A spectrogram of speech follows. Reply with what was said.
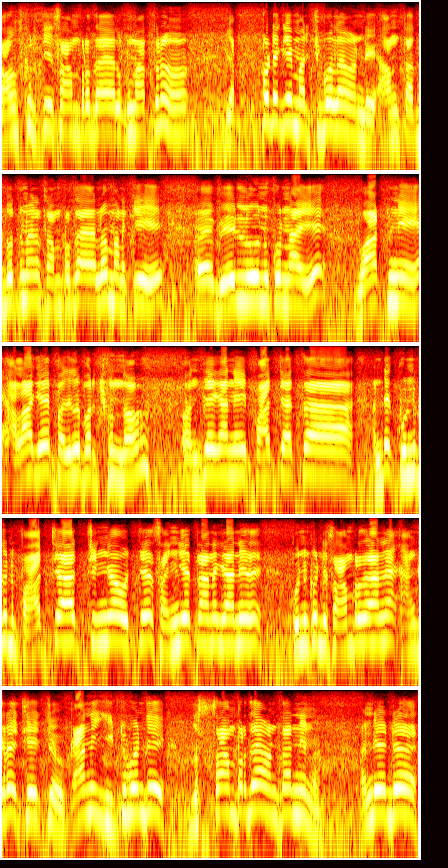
సంస్కృతి సాంప్రదాయాలకు మాత్రం ఎప్పటికీ మర్చిపోలేమండి. అంత అద్భుతమైన సంప్రదాయాలు మనకి వేళ్ళు అనుకున్నాయి వాటిని అలాగే పదిలపరుచుకుందాం. అంతేగాని పాశ్చాత్య అంటే కొన్ని కొన్ని పాశ్చాత్యంగా వచ్చే సంగీతాన్ని కానీ కొన్ని కొన్ని సాంప్రదాయాలని ఎంకరేజ్ చేయొచ్చు. కానీ ఇటువంటి దుస్సాంప్రదాయం అంటాను నేను. అంటే అంటే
